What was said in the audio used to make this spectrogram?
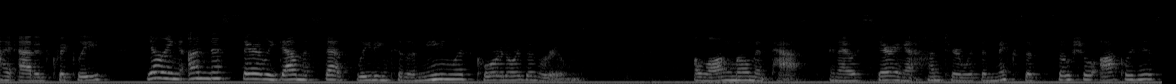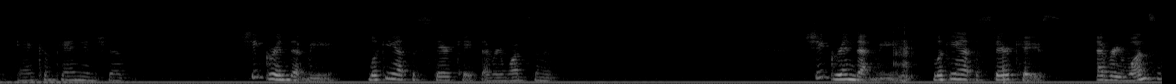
I added quickly, yelling unnecessarily down the steps leading to the meaningless corridors of rooms. A long moment passed, and I was staring at Hunter with a mix of social awkwardness and companionship. She grinned at me, looking at the staircase every once in a She grinned at me, looking at the staircase every once a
